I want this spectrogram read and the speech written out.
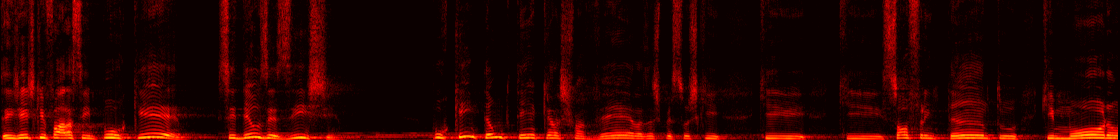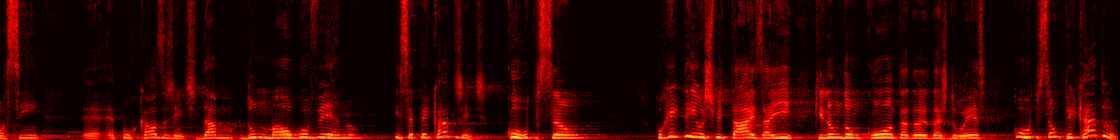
Tem gente que fala assim: por que, se Deus existe, por que então que tem aquelas favelas, as pessoas que, que, que sofrem tanto, que moram assim? É, é por causa, gente, da, do mau governo. Isso é pecado, gente. Corrupção. Por que, que tem hospitais aí que não dão conta das doenças? Corrupção, pecado.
